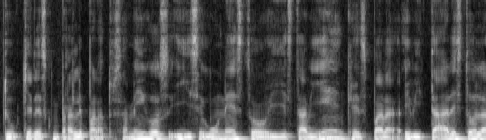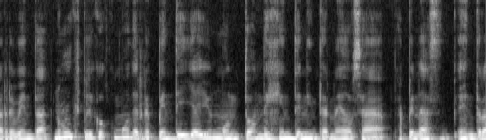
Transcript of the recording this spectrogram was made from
tú quieres comprarle para tus amigos y según esto y está bien que es para evitar esto de la reventa, no me explico cómo de repente ya hay un montón de gente en internet, o sea, apenas entra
